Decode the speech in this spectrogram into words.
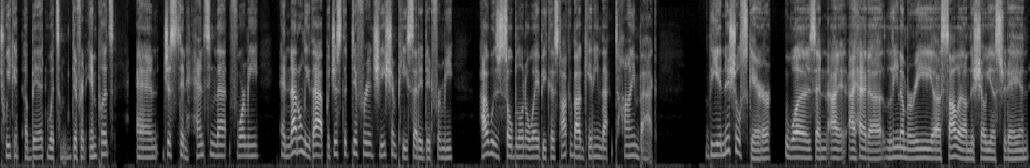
tweak it a bit with some different inputs and just enhancing that for me and not only that but just the differentiation piece that it did for me I was so blown away because talk about getting that time back. The initial scare was, and I, I had uh, Lena Marie uh, Sala on the show yesterday, and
